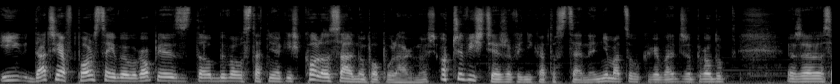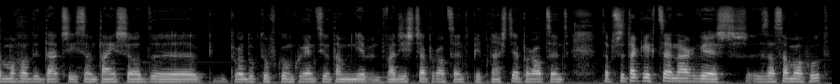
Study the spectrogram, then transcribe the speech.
I Dacia w Polsce i w Europie zdobywa ostatnio jakąś kolosalną popularność. Oczywiście, że wynika to z ceny. Nie ma co ukrywać, że produkt, że samochody Dacia są tańsze od y, produktów konkurencji o tam, nie wiem, 20%, 15%. To przy takich cenach, wiesz, za samochód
